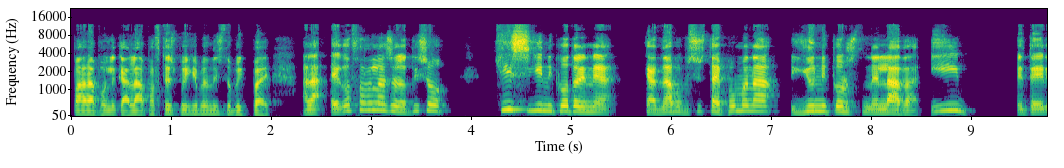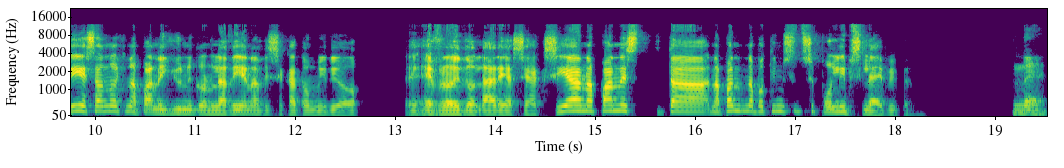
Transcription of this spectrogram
πάρα πολύ καλά από αυτές που έχει επενδύσει το Big Pie. Αλλά εγώ θα ήθελα να σε ρωτήσω ποιες γενικότερα είναι κατά την άποψή σου τα επόμενα unicorn στην Ελλάδα ή εταιρείες αν όχι να πάνε unicorn, δηλαδή ένα δισεκατομμύριο ε, ευρώ ή δολάρια σε αξία, να πάνε, στα, να πάνε την αποτίμηση τους σε πολύ ψηλά επίπεδα. Ναι.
